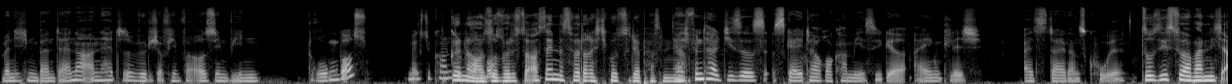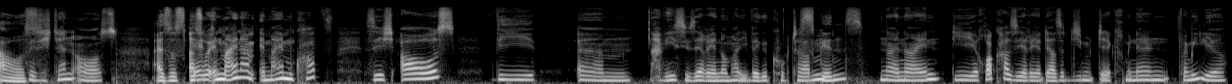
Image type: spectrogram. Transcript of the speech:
wenn ich ein Bandana anhätte, würde ich auf jeden Fall aussehen wie ein Drogenboss. Mexikanischer Genau, Drogenboss. so würdest du aussehen. Das würde richtig gut zu dir passen, Ja, ja. ich finde halt dieses Skater-Rocker-mäßige eigentlich als Style ganz cool. So siehst du aber nicht aus. Wie sehe ich denn aus? Also, Also in, meiner, in meinem Kopf sehe ich aus wie, ähm, wie ist die Serie nochmal, die wir geguckt haben? Skins. Nein, nein, die Rocker-Serie, also die mit der kriminellen Familie.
